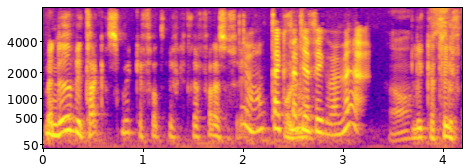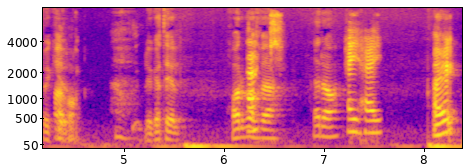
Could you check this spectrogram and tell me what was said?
Men du, vi tackar så mycket för att vi fick träffa dig Sofia. Ja, tack för att jag fick vara med. Lycka till framöver. Lycka till. Ha det bra. Hej då. Hej hej. Hej.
